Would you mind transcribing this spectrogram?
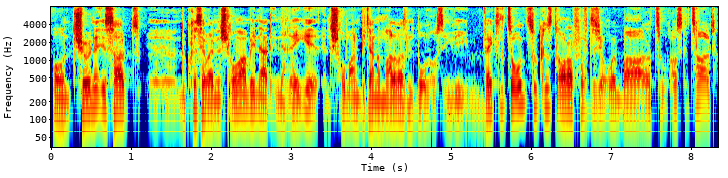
Und Schöne ist halt, äh, du kriegst ja bei den Stromanbietern halt in der Regel, ein Stromanbieter normalerweise einen Bonus. Irgendwie wechselt zu uns, du kriegst 350 Euro im Bar dazu ausgezahlt.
